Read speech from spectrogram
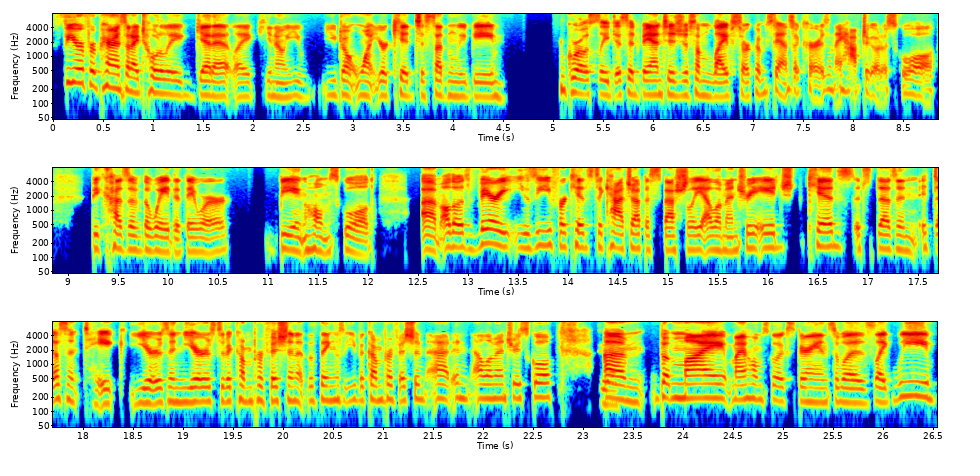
fear for parents and i totally get it. Like you know you you don't want your kid to suddenly be grossly disadvantaged if some life circumstance occurs and they have to go to school because of the way that they were being homeschooled um, although it's very easy for kids to catch up especially elementary age kids it doesn't it doesn't take years and years to become proficient at the things that you become proficient at in elementary school. Yeah. um but my my homeschool experience was like we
